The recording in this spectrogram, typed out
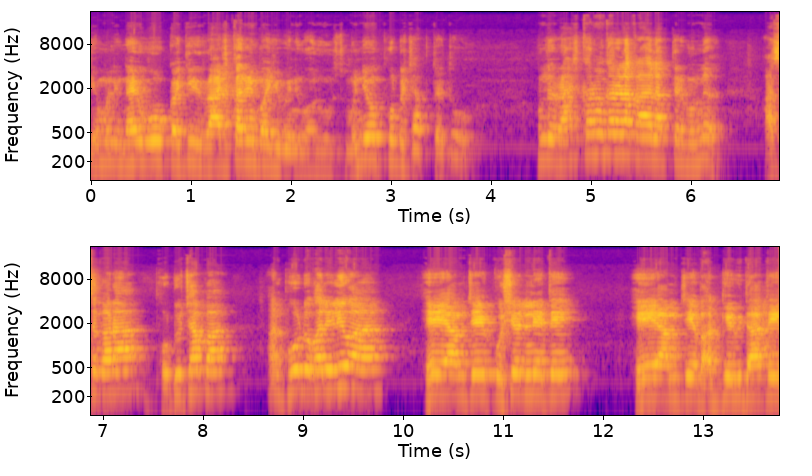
ते म्हणले नाही हो काहीतरी राजकारणी पाहिजे बहिणी माणूस. म्हणजे मग फोटो छापताय तो. म्हणलं राजकारण करायला काय लागतं रे म्हणलं असं करा फोटो छापा आणि फोटो खाली लिहा हे आमचे कुशल नेते हे आमचे भाग्यविधाते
